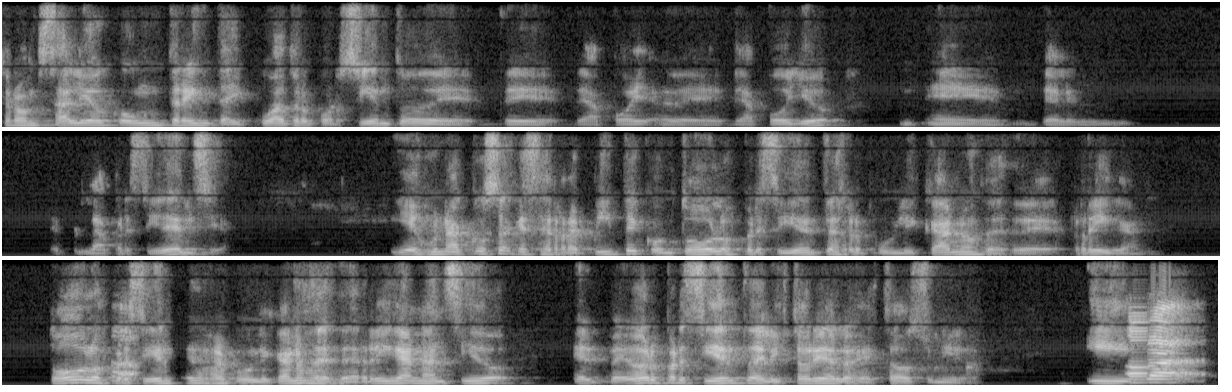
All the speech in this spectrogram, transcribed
Trump salió con un 34% de, de, apoyo, de, apoyo eh, de la presidencia. Y es una cosa que se repite con todos los presidentes republicanos desde Reagan. Todos los ah. presidentes republicanos desde Reagan han sido el peor presidente de la historia de los Estados Unidos. Y, Ahora,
